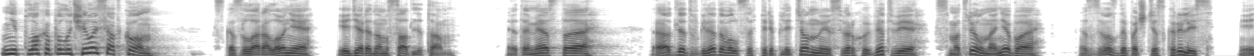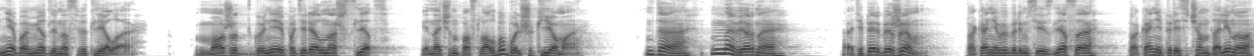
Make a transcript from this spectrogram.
«Неплохо получилось, Аткон», — сказала Ролония, идя рядом с Адлетом. «Это место...» Адлет вглядывался в переплетенные сверху ветви, смотрел на небо, звезды почти скрылись, и небо медленно светлело. «Может, Гуней потерял наш след, иначе он послал бы больше Кьёма?» «Да, наверное». «А теперь бежим, пока не выберемся из леса, пока не пересечем долину,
